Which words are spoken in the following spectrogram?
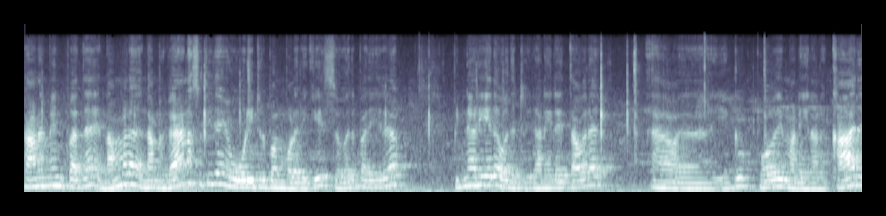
காணமேன்னு பார்த்தா நம்மளை நம்ம வேலை சுற்றி தான் ஓடிட்டு இருப்பான் போல இருக்கு. ஸோ வந்து பார்த்தீங்கன்னா பின்னாடியே தான் வந்துட்டு இருக்கான் இதை தவிர ஆஹ், எங்கும் போகவே மாட்டேங்கிறான். காரு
